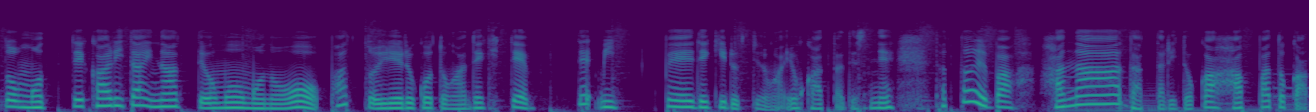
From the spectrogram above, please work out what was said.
と持って帰りたいなって思うものをパッと入れることができてで密閉できるっていうのが良かったですね例えば花だったりとか葉っぱとか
